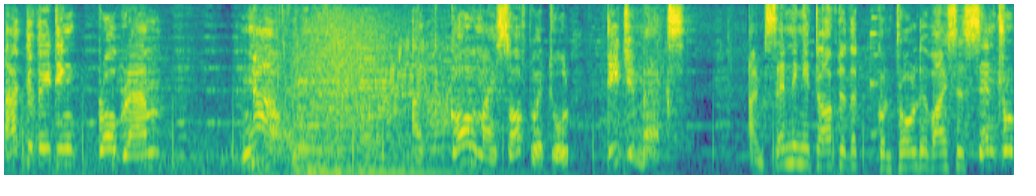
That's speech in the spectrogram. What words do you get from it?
Activating program now. I call my software tool Digimax. I'm sending it off to the control device's central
